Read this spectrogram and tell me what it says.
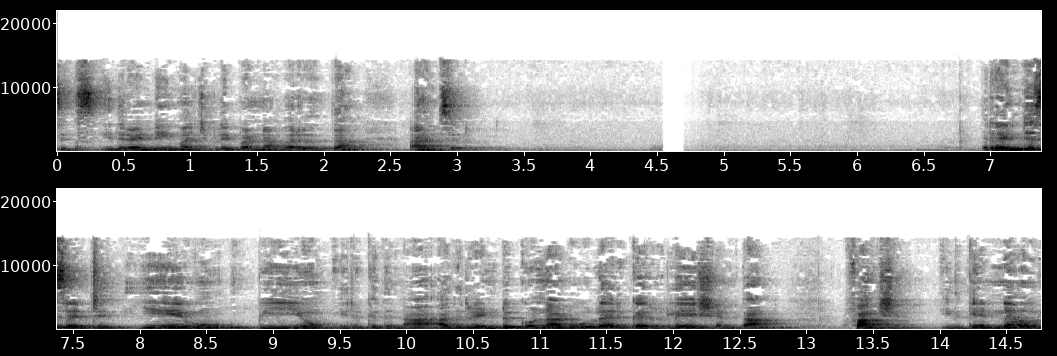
6 இது ரெண்டையும் மல்டிப்ளை பண்ணா வர்றது தான் ஆன்சர் ரெண்டு செட்டு ஏவும் பியும் இருக்குதுன்னா அது ரெண்டுக்கும் நடுவுல இருக்க ரிலேஷன் தான் ஃபங்க்ஷன் இதுக்கு என்ன ஒரு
